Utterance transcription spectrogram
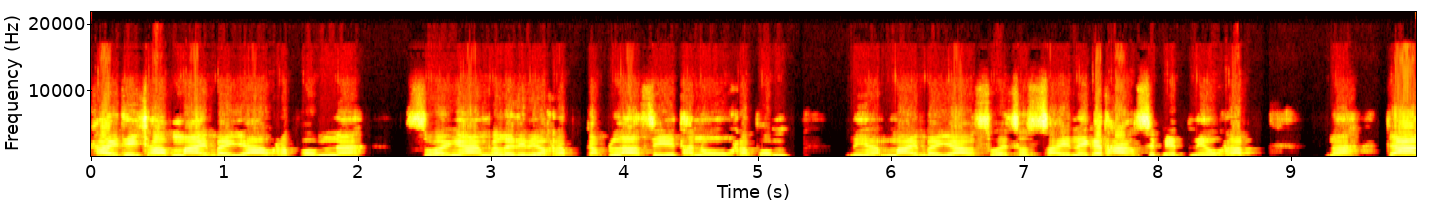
ใครที่ชอบไม้ใบยาวครับผมนะ สวยงามกันเลยทีเดียวครับ กับราศีธนูครับผมนี่ฮะไม้ใบยาวสวยสดใสในกระถาง 11 นิ้วครับ นะจาก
